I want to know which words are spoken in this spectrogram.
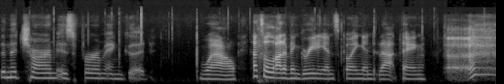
then the charm is firm and good. wow, that's a lot of ingredients going into that thing.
